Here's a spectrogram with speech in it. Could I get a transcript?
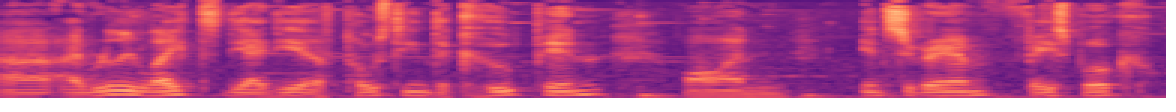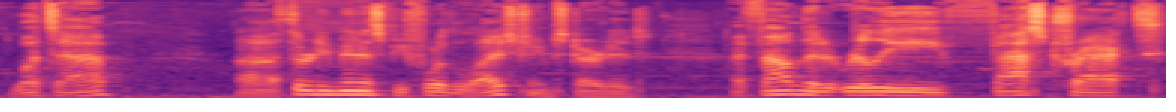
uh, I really liked the idea of posting the Kahoot pin on Instagram, Facebook, WhatsApp, uh, 30 minutes before the live stream started. I found that it really fast tracked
